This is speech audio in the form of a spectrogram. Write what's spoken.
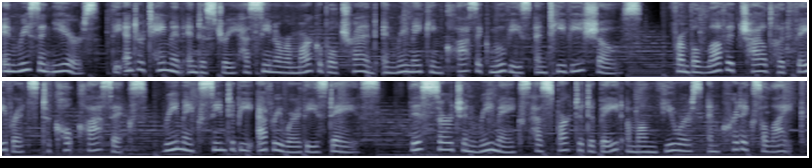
In recent years, the entertainment industry has seen a remarkable trend in remaking classic movies and TV shows. From beloved childhood favorites to cult classics, remakes seem to be everywhere these days. This surge in remakes has sparked a debate among viewers and critics alike,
